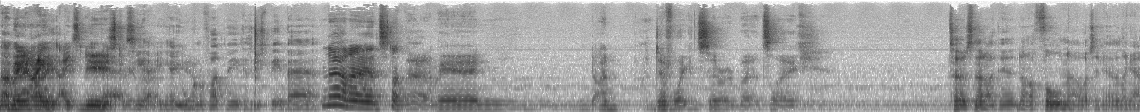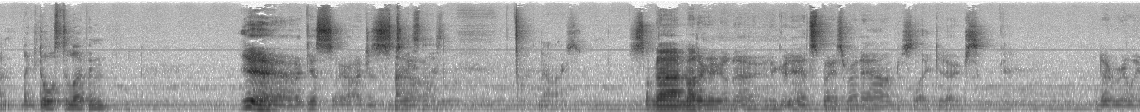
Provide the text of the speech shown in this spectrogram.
No, I mean, I, I, I used to be used to so be. yeah, you, know, you yeah. want to fuck me because I used to be a bear. No, no, it's not that. I mean, I definitely consider it, but it's like, So it's not like a not a full no. It's like a, like a like door still open. yeah, I guess so. I just, Nice, um, nice. No worries. just I'm not, I'm not in a, in a, in a good headspace right now. I'm just like, you know, just I don't really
